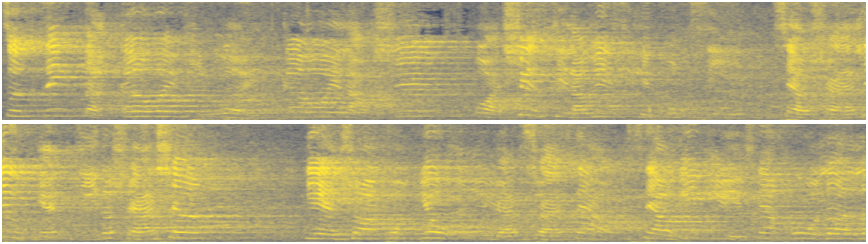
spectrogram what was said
尊敬的各位评委、各位老师，我是喜劳利铁空袭 小学六年级的学生，也刷通幼儿园学校小英语项目乐类，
